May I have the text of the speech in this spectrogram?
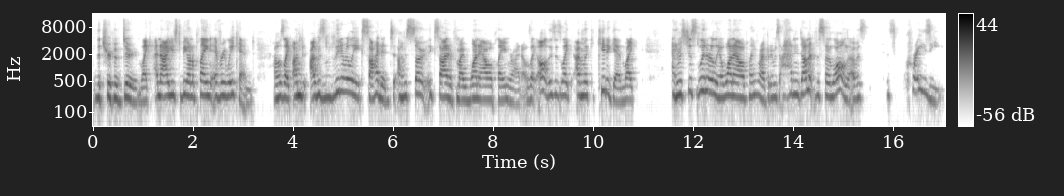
the trip of doom like and i used to be on a plane every weekend I was like, I'm, I was literally excited. To, I was so excited for my one hour plane ride. I was like, oh, this is like, I'm like a kid again. Like, and it was just literally a one hour plane ride, but it was, I hadn't done it for so long. I was, it's crazy.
